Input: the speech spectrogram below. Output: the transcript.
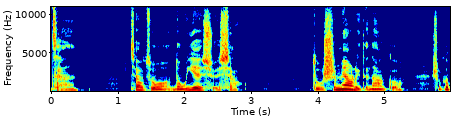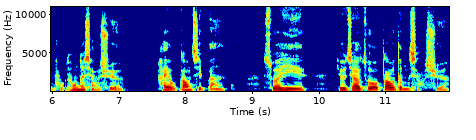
蚕，叫做农业学校；祖师庙里的那个是个普通的小学，还有高级班。所以又叫做高等小学。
